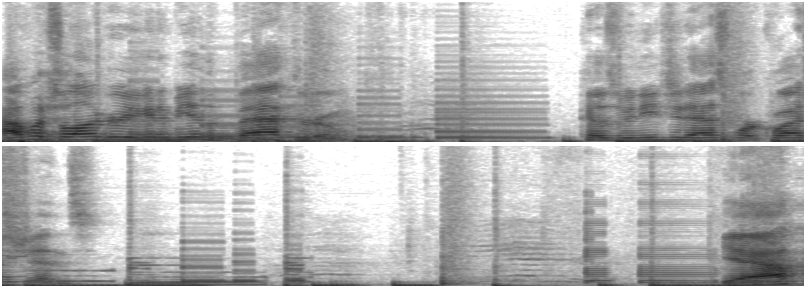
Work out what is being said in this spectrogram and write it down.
How much longer are you gonna be in the bathroom? Cause we need you to ask more questions. Yeah,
